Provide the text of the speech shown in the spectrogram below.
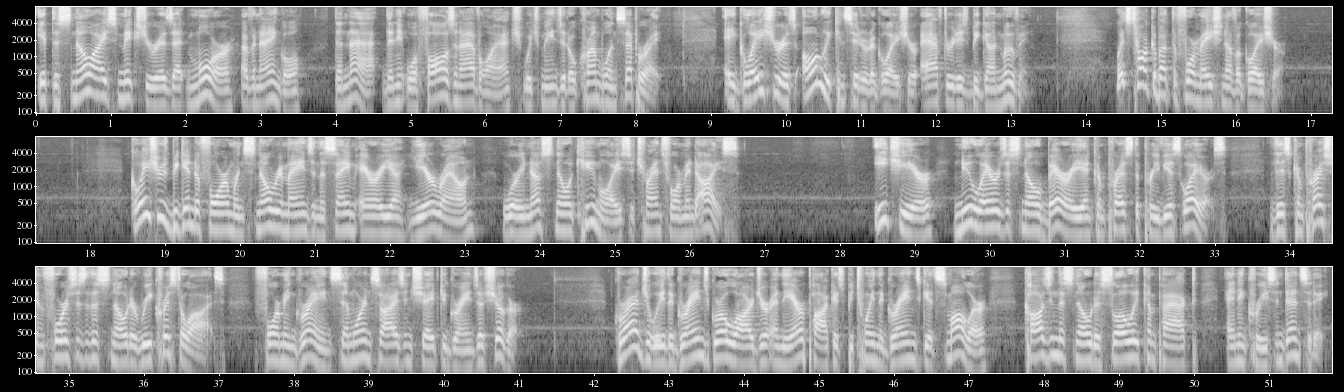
If the snow ice mixture is at more of an angle than that, then it will fall as an avalanche, which means it'll crumble and separate. A glacier is only considered a glacier after it has begun moving. Let's talk about the formation of a glacier. Glaciers begin to form when snow remains in the same area year round, where enough snow accumulates to transform into ice. Each year, new layers of snow bury and compress the previous layers. This compression forces the snow to recrystallize, forming grains similar in size and shape to grains of sugar. Gradually, the grains grow larger and the air pockets between the grains get smaller, causing the snow to slowly compact and increase in density.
